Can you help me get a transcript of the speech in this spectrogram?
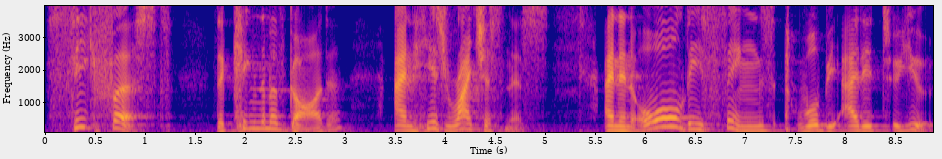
Seek first the kingdom of God and his righteousness, and then all these things will be added to you.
